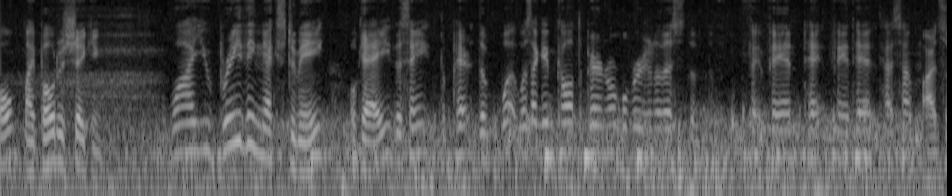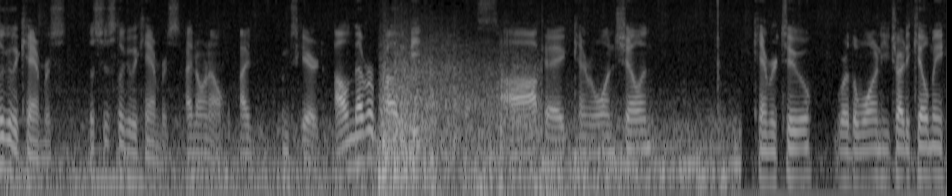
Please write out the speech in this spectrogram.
Oh, my boat is shaking. Why are you breathing next to me? Okay, this ain't the par the what was that game called? The paranormal version of this? The, the fan fan fan something. All right, let's look at the cameras. Let's just look at the cameras. I don't know. I I'm scared. I'll never probably be. Ah, okay. Camera one chilling. Camera two, where the one he tried to kill me.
